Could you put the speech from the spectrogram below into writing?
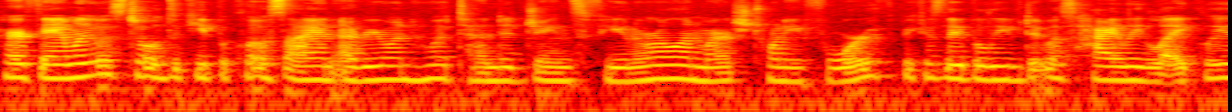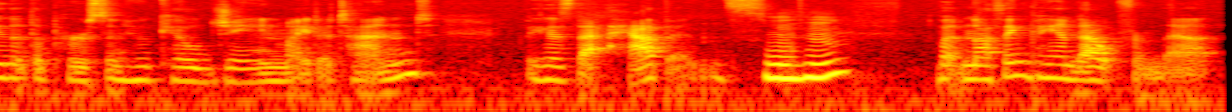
Her family was told to keep a close eye on everyone who attended Jane's funeral on March 24th because they believed it was highly likely that the person who killed Jane might attend because that happens. Mm-hmm. But nothing panned out from that.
